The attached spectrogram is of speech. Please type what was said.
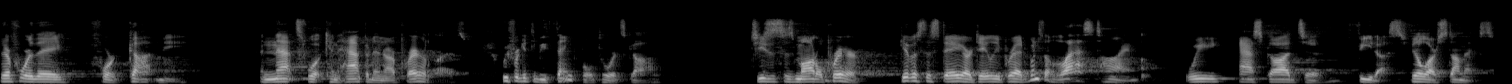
Therefore, they forgot me. And that's what can happen in our prayer lives. We forget to be thankful towards God. Jesus' model prayer Give us this day our daily bread. When's the last time we asked God to feed us, fill our stomachs?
